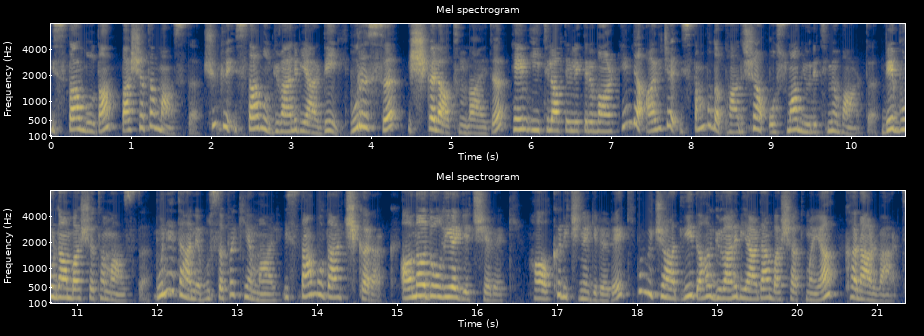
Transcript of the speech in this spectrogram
İstanbul'dan başlatamazdı. Çünkü İstanbul güvenli bir yer değil. Burası işgal altındaydı. Hem itilaf devletleri var hem de ayrıca İstanbul'da Padişah Osman yönetimi vardı. Ve buradan başlatamazdı. Bu nedenle Mustafa Kemal İstanbul'dan çıkarak Anadolu'ya geçerek halkın içine girerek bu mücadeleyi daha güvenli bir yerden başlatmaya karar verdi.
